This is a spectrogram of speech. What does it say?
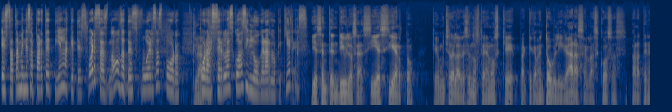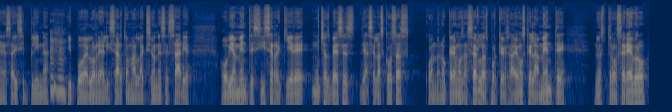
está también esa parte de ti en la que te esfuerzas, ¿no? O sea, te esfuerzas por, por hacer las cosas y lograr lo que quieres. Y es entendible, o sea, sí es cierto que muchas de las veces nos tenemos que prácticamente obligar a hacer las cosas para tener esa disciplina y poderlo realizar, tomar la acción necesaria. Obviamente sí se requiere muchas veces de hacer las cosas cuando no queremos hacerlas, porque sabemos que la mente, nuestro cerebro,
